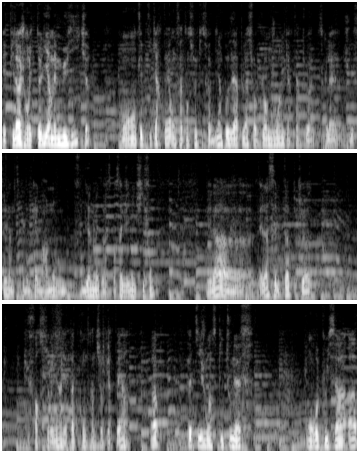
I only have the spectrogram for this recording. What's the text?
Et puis là, j'ai envie de te dire, même musique. On rentre les petits carters, on fait attention qu'ils soient bien posés à plat sur le plan de joint, le carter, tu vois. Parce que là, je l'ai fait, il est un petit peu bancal. Normalement, il faut bien le mettre, c'est pour ça que j'ai mis le chiffon. Et là, euh, et là c'est le top, tu vois. Tu forces sur rien, il n'y a pas de contrainte sur le carter. Hop, petit joint spi tout neuf. On repouille ça, hop,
